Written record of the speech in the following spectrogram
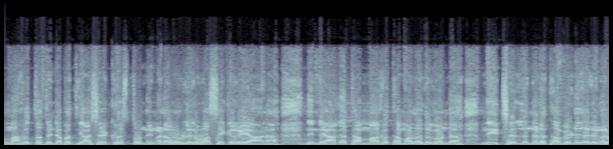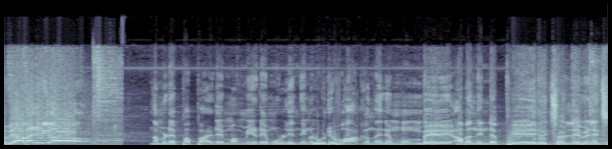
മഹത്വത്തിന്റെ പ്രത്യാശ ക്രിസ്തു നിങ്ങളുടെ ഉള്ളിൽ വസിക്കുകയാണ്. നിന്റെ അകത്ത മഹത്വമുള്ളത് കൊണ്ട് നീ ചെല്ലുന്നിടത്ത വിടുതലുകൾ വ്യാപരിക്കോ. നമ്മുടെ പപ്പായുടെയും മമ്മിയുടെയും ഉള്ളിൽ നിങ്ങൾ ഉരുവാക്കുന്നതിന് മുമ്പേ അവൻ നിന്റെ പേര് ചൊല്ലി വിളിച്ച്.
